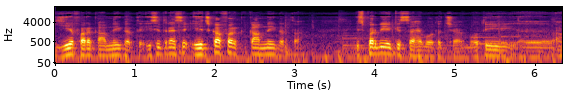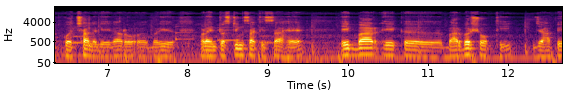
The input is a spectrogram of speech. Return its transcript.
ये फ़र्क काम नहीं करते। इसी तरह से एज का फ़र्क काम नहीं करता। इस पर भी एक किस्सा है, बहुत अच्छा बहुत ही आपको अच्छा लगेगा और बड़ी, बड़ा इंटरेस्टिंग सा किस्सा है। एक बार एक बार्बर शॉप थी, जहाँ पे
